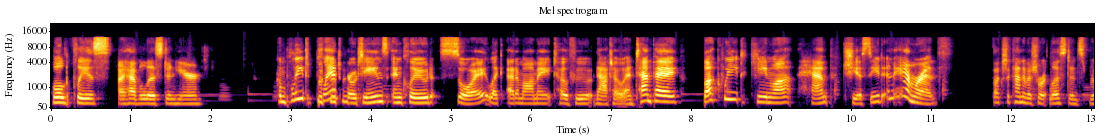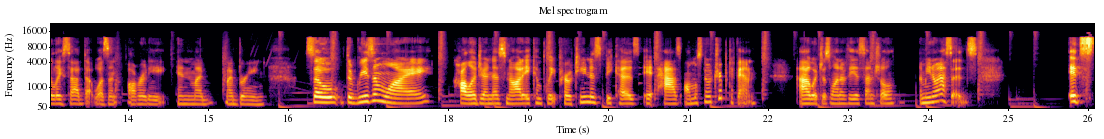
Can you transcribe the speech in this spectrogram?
hold please. I have a list in here. Complete plant proteins include soy, like edamame, tofu, natto, and tempeh, buckwheat, quinoa, hemp, chia seed, and amaranth. It's actually kind of a short list. It's really sad that wasn't already in my, my brain. So, the reason why collagen is not a complete protein is because it has almost no tryptophan, uh, which is one of the essential amino acids. It's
